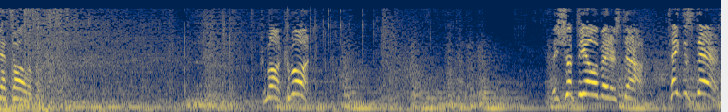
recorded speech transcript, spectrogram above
That's all of them. Come on, come on! They shut the elevators down! Take the stairs!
